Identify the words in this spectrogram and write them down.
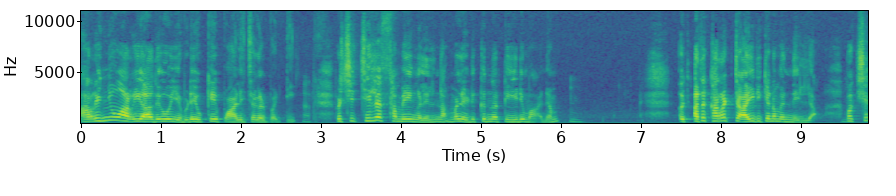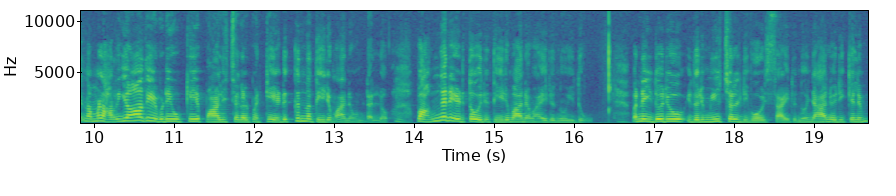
അറിഞ്ഞോ അറിയാതെയോ എവിടെയൊക്കെ പാളിച്ചകൾ പറ്റി. പക്ഷെ ചില സമയങ്ങളിൽ നമ്മൾ എടുക്കുന്ന തീരുമാനം അത് കറക്റ്റ് ആയിരിക്കണമെന്നില്ല. പക്ഷെ നമ്മൾ അറിയാതെ എവിടെയൊക്കെ പാളിച്ചകൾ പറ്റി എടുക്കുന്ന തീരുമാനം ഉണ്ടല്ലോ. അപ്പം അങ്ങനെ എടുത്ത ഒരു തീരുമാനമായിരുന്നു ഇതും. പറഞ്ഞാൽ ഇതൊരു ഇതൊരു മ്യൂച്വൽ ഡിവോഴ്സ് ആയിരുന്നു. ഞാൻ ഒരിക്കലും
